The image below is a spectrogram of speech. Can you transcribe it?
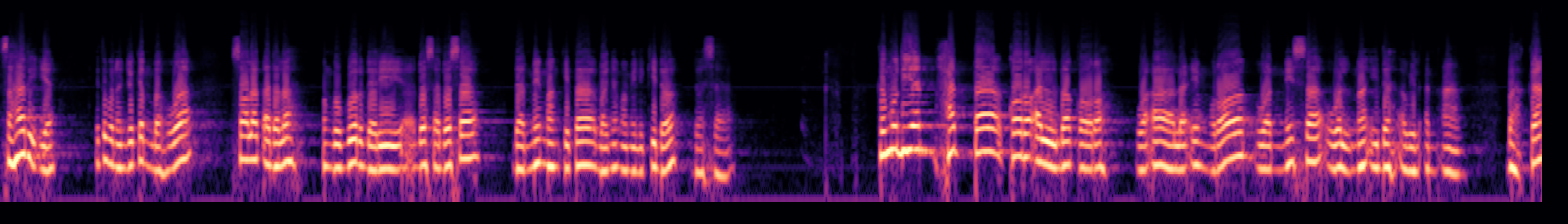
sehari ya. Itu menunjukkan bahwa sholat adalah penggugur dari eh, dosa-dosa dan memang kita banyak memiliki dosa. Kemudian hatta qara'al baqarah wa ala imran wan nisa wal maidah awil an'am. Bahkan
